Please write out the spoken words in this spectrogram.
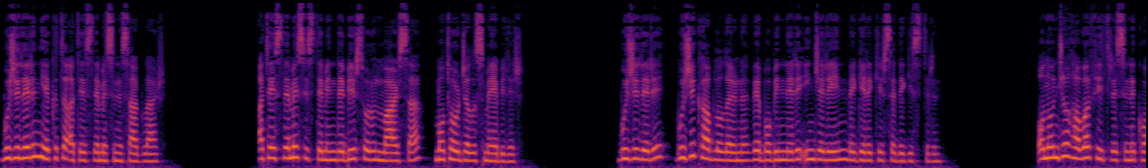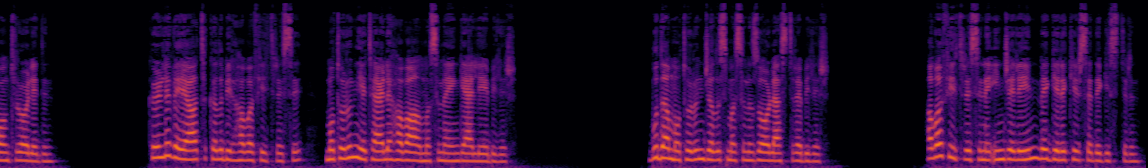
bujilerin yakıtı ateşlemesini sağlar. Ateşleme sisteminde bir sorun varsa, motor çalışmayabilir. Bujileri, buji kablolarını ve bobinleri inceleyin ve gerekirse de gistirin. 10. Hava filtresini kontrol edin. Kırlı veya tıkalı bir hava filtresi, motorun yeterli hava almasını engelleyebilir. Bu da motorun çalışmasını zorlaştırabilir. Hava filtresini inceleyin ve gerekirse de gistirin.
